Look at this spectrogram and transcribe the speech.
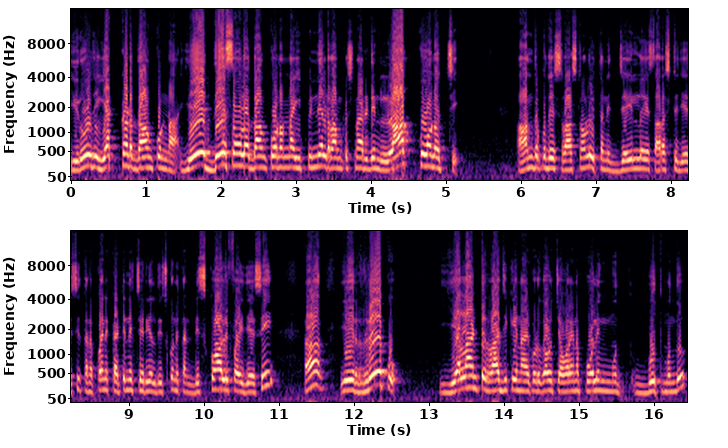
ఈరోజు ఎక్కడ దాంకున్నా ఏ దేశంలో దాంకోనున్నా ఈ పిన్నెల రామకృష్ణారెడ్డిని లాక్కోనొచ్చి ఆంధ్రప్రదేశ్ రాష్ట్రంలో ఇతన్ని జైల్లో వేసి అరెస్ట్ చేసి తన కఠిన చర్యలు తీసుకొని ఇతను డిస్క్వాలిఫై చేసి ఈ రేపు ఎలాంటి రాజకీయ నాయకుడు కావచ్చు ఎవరైనా పోలింగ్ బూత్ ముందు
